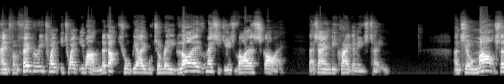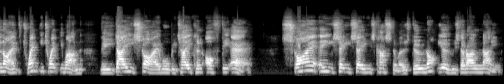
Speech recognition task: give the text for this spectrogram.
And from February 2021, the Dutch will be able to read live messages via Sky. That's Andy Craig and his team. Until March the 9th, 2021, the day Sky will be taken off the air. Sky ECC's customers do not use their own name,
